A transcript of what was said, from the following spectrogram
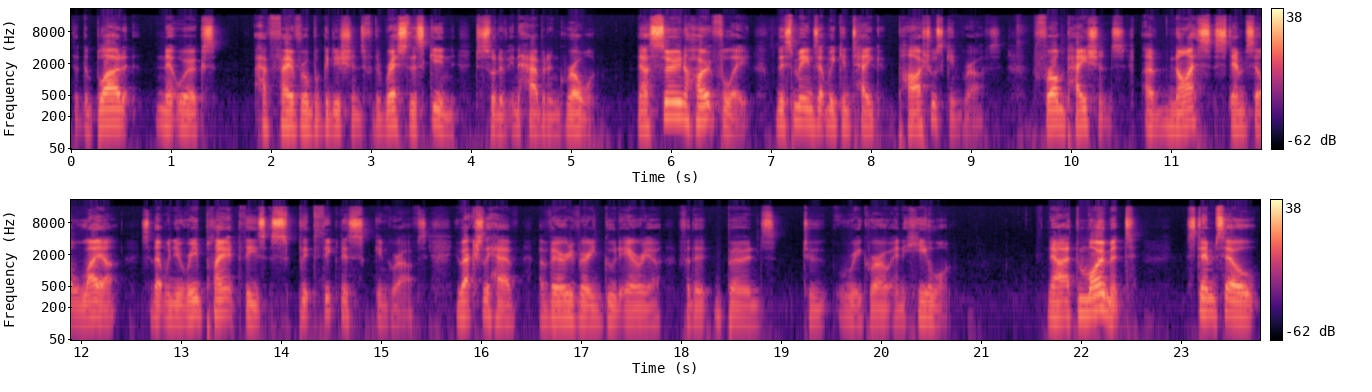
that the blood networks have favourable conditions for the rest of the skin to sort of inhabit and grow on. Now, soon, hopefully, this means that we can take partial skin grafts from patients, a nice stem cell layer, so that when you replant these split thickness skin grafts, you actually have a very, very good area for the burns to regrow and heal on. Now, at the moment, stem cell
